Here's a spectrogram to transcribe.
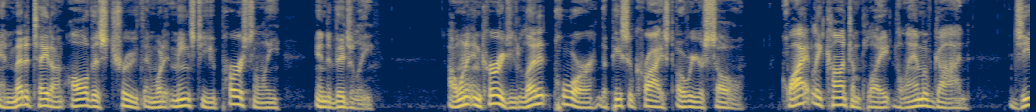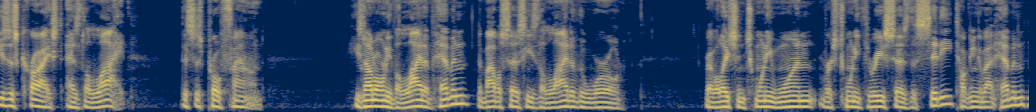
and meditate on all this truth and what it means to you personally, individually. I want to encourage you, let it pour the peace of Christ over your soul. Quietly contemplate the Lamb of God, Jesus Christ, as the light. This is profound. He's not only the light of heaven, the Bible says he's the light of the world. Revelation 21, verse 23 says, The city, talking about heaven,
